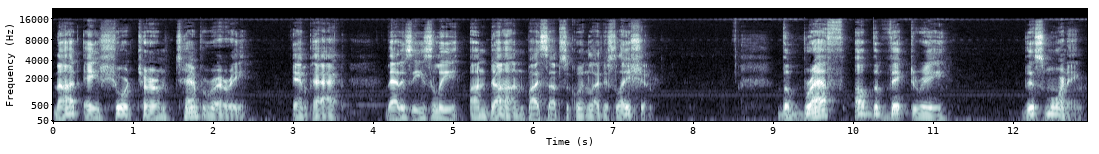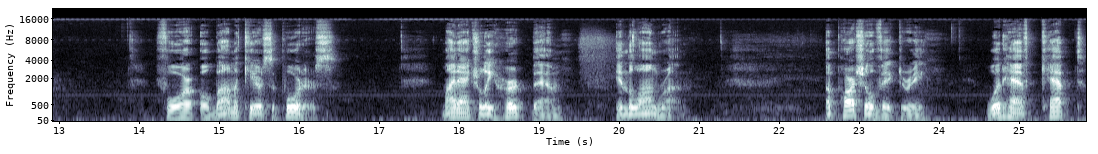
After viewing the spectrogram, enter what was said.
not a short term temporary impact that is easily undone by subsequent legislation. The breath of the victory this morning for Obamacare supporters might actually hurt them in the long run. A partial victory would have kept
